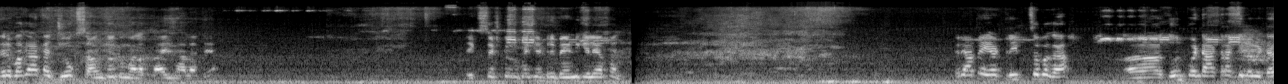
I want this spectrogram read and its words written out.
तर बघा आता जोक सांगतो तुम्हाला. काय झाला ते. एकसष्ट रुपयाचे ट्रिप एंड केले आपण. तरी आता या ट्रिपचं बघा दोन पॉईंट अठरा किलोमीटर.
